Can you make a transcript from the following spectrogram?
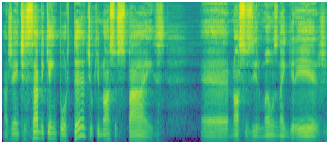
A gente sabe que é importante o que nossos pais, é, nossos irmãos na igreja,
